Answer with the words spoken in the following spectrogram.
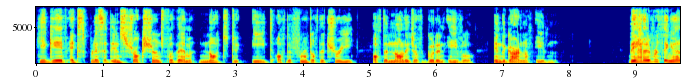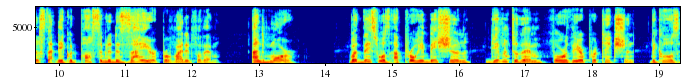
He gave explicit instructions for them not to eat of the fruit of the tree of the knowledge of good and evil in the Garden of Eden. They had everything else that they could possibly desire provided for them, and more. But this was a prohibition given to them for their protection, because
